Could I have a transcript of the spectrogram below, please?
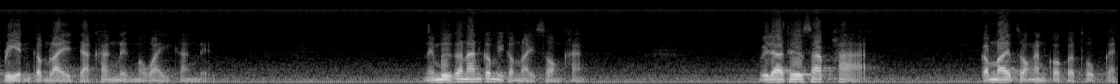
เปลี่ยนกำไรจากข้างหนึ่งมาไว้อีกข้างหนึ่ง ในมือข้างนั้นก็มีกำไรสองข้าง เวลาเธอซักผ้ากำไรสองอันก็กระทบกัน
